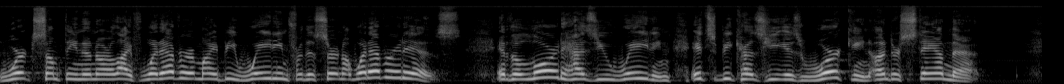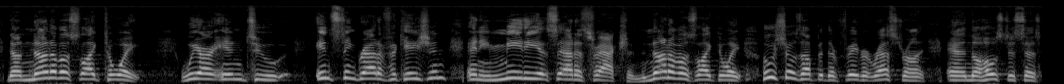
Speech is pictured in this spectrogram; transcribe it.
work something in our life, whatever it might be, waiting for this certain, whatever it is. If the Lord has you waiting, it's because He is working. Understand that. Now, none of us like to wait. We are into instant gratification and immediate satisfaction. None of us like to wait. Who shows up at their favorite restaurant and the hostess says,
